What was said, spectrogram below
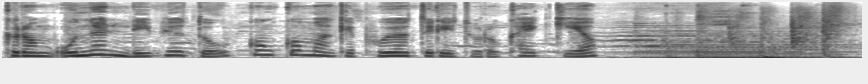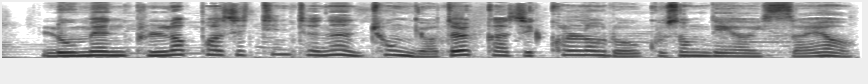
그럼 오늘 리뷰도 꼼꼼하게 보여드리도록 할게요. 롬앤 블러퍼즈 틴트는 총 8가지 컬러로 구성되어 있어요.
